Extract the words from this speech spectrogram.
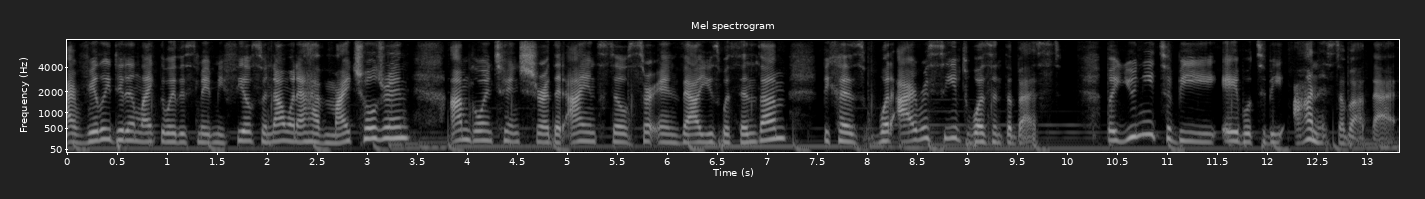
I really didn't like the way this made me feel. So now, when I have my children, I'm going to ensure that I instill certain values within them because what I received wasn't the best. But you need to be able to be honest about that.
